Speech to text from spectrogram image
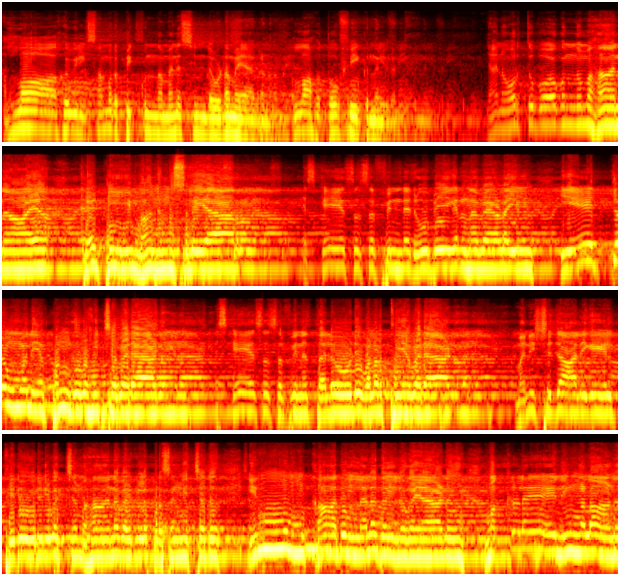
അള്ളാഹുവിൽ സമർപ്പിക്കുന്ന മനസ്സിന്റെ ഉടമയാകണം. അള്ളാഹു തോഫീക്ക് നൽകട്ടെ. ഞാൻ ഓർത്തു പോകുന്നു മഹാനായ എസ് കെ എസ് രൂപീകരണ വേളയിൽ ഏറ്റവും വലിയ പങ്ക് വഹിച്ചവരാണ്. എസ് കെ എസ് എസ് എഫിനെ തലോടി വളർത്തിയവരാണ്. മനുഷ്യജാലികയിൽ തിരൂരിൽ വെച്ച് മഹാനവകൾ പ്രസംഗിച്ചത് ഇന്നും കാതിൽ നിലതല്ലുകയാണ് മക്കളെ നിങ്ങളാണ്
